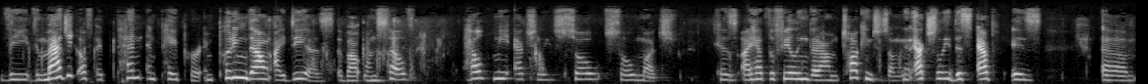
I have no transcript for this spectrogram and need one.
the the magic of a pen and paper and putting down ideas about oneself helped me actually so so much because I have the feeling that I'm talking to someone, and actually, this app is um,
